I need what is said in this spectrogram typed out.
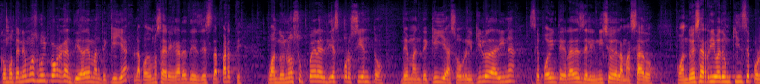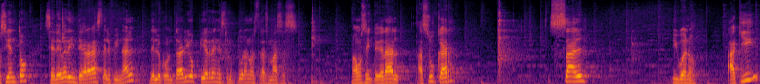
Como tenemos muy poca cantidad de mantequilla, la podemos agregar desde esta parte. Cuando no supera el 10% de mantequilla sobre el kilo de harina, se puede integrar desde el inicio del amasado. Cuando es arriba de un 15%, se debe de integrar hasta el final, de lo contrario pierden estructura nuestras masas. Vamos a integrar azúcar, sal y bueno, aquí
